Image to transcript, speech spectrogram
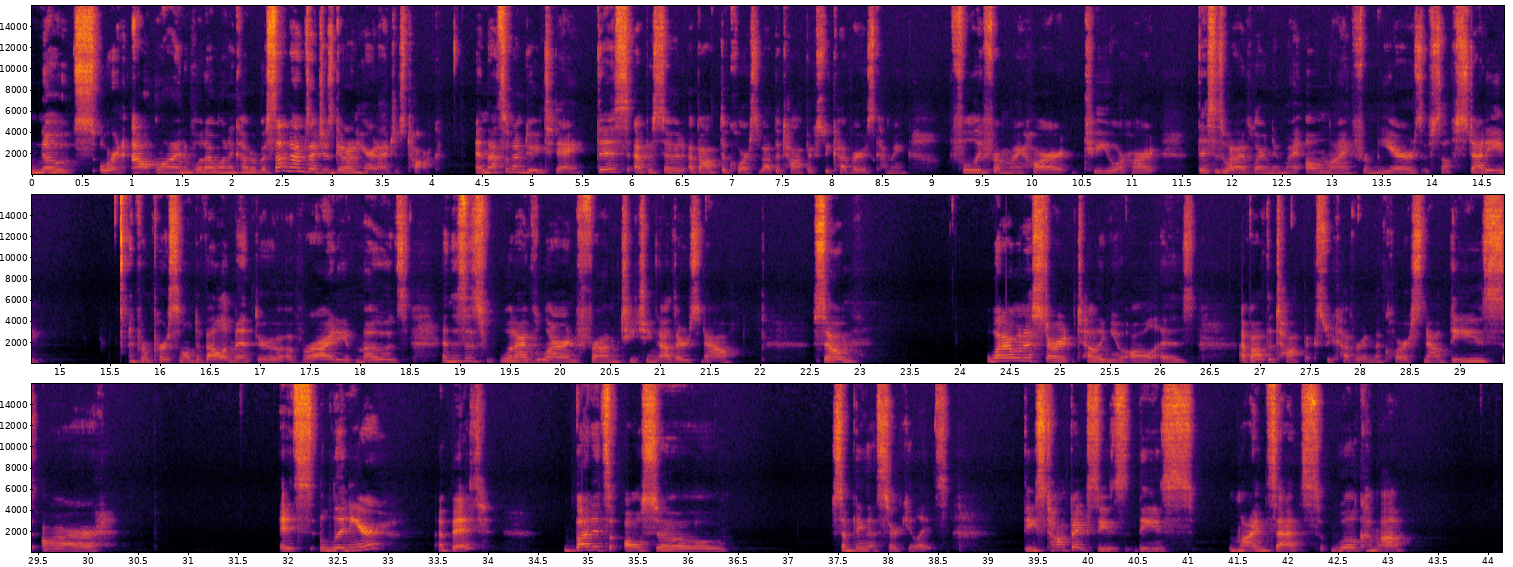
notes or an outline of what I want to cover, but sometimes I just get on here and I just talk. And that's what I'm doing today. This episode about the course, about the topics we cover, is coming fully from my heart to your heart. This is what I've learned in my own life from years of self study and from personal development through a variety of modes. And this is what I've learned from teaching others now. So, what I want to start telling you all is about the topics we cover in the course. Now, these are, it's linear a bit, but it's also something that circulates. These topics, these, these mindsets will come up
